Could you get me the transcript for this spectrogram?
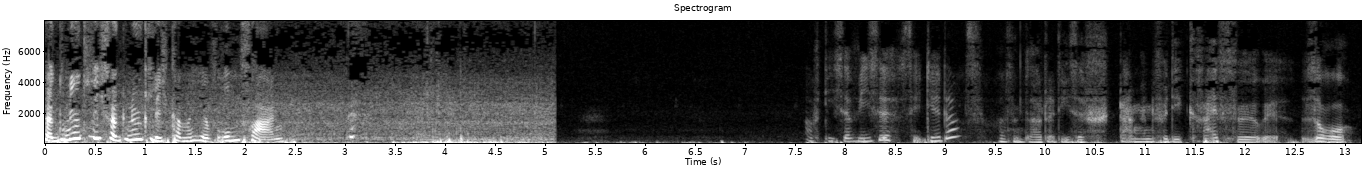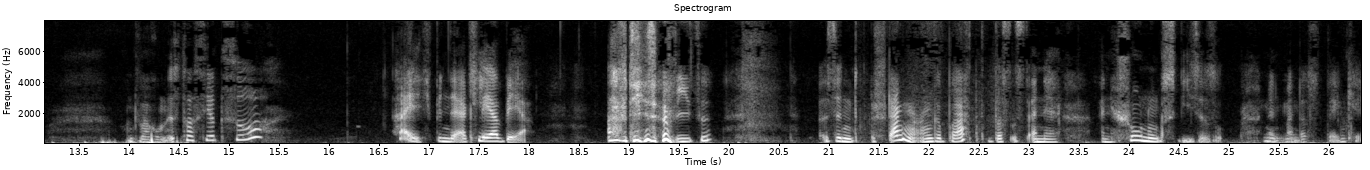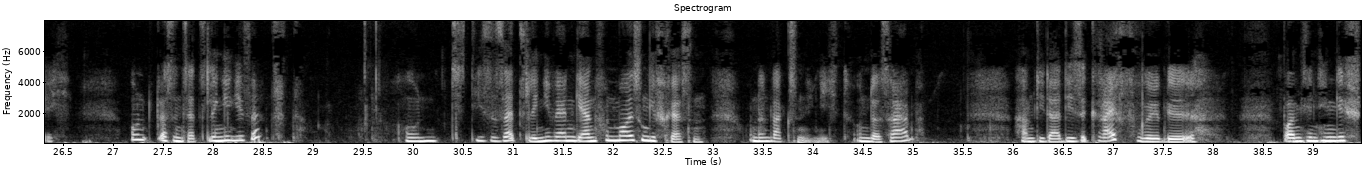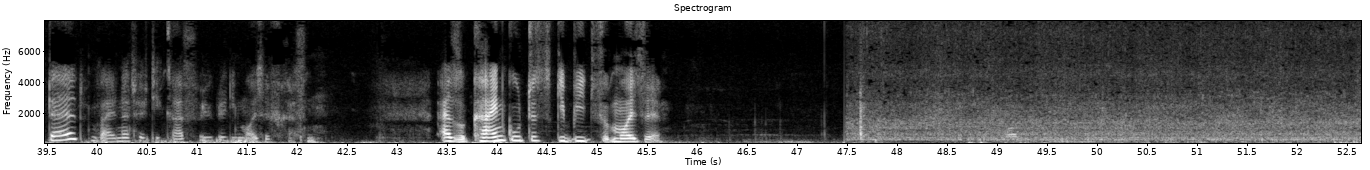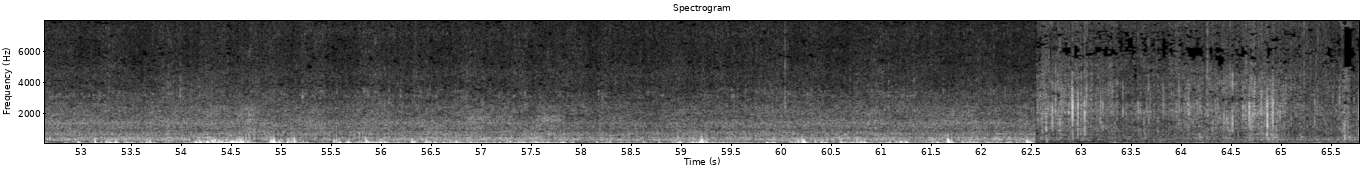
Vergnüglich, vergnüglich kann man hier rumfahren. Auf dieser Wiese, seht ihr das? Das sind lauter diese Stangen für die Greifvögel. So. Und warum ist das jetzt so? Hi, ich bin der Erklärbär. Auf dieser Wiese sind Stangen angebracht. Das ist eine, eine Schonungswiese, so nennt man das, denke ich. Und da sind Setzlinge gesetzt. Und diese Setzlinge werden gern von Mäusen gefressen. Und dann wachsen die nicht. Und deshalb haben die da diese Greifvögelbäumchen hingestellt, weil natürlich die Greifvögel die Mäuse fressen. Also kein gutes Gebiet für Mäuse.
